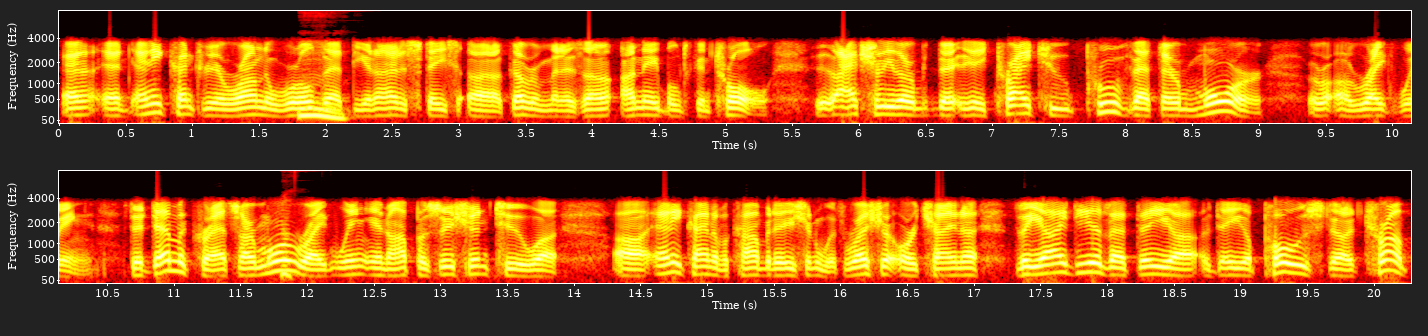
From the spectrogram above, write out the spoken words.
and, and any country around the world that the United States uh, government is un- unable to control. Actually, they're, they, they try to prove that they're more uh, right wing. The Democrats are more right wing in opposition to. Uh, uh, any kind of accommodation with Russia or China. The idea that they uh, they opposed uh, Trump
